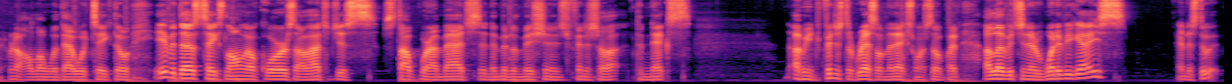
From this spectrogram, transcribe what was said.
I don't know how long would that would take though. If it does takes long, of course, I'll have to just stop where I'm at just in the middle of the mission and just finish uh, the next. I mean, finish the rest on the next one. So, but I love each and every one of you guys, and let's do it.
